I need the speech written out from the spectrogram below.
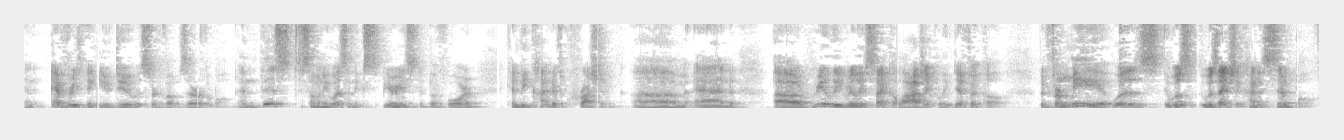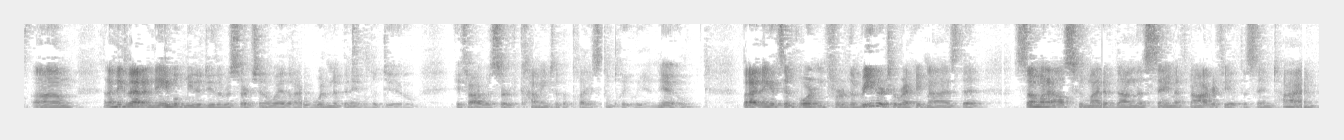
and everything you do is sort of observable. And this, to someone who hasn't experienced it before, can be kind of crushing um, and uh, really, really psychologically difficult. But for me, it was it was it was actually kind of simple, um, and I think that enabled me to do the research in a way that I wouldn't have been able to do if I was sort of coming to the place completely anew. But I think it's important for the reader to recognize that someone else who might have done the same ethnography at the same time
